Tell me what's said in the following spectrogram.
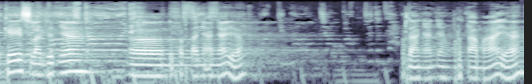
Oke, selanjutnya uh, untuk pertanyaannya ya. Pertanyaan yang pertama ya.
